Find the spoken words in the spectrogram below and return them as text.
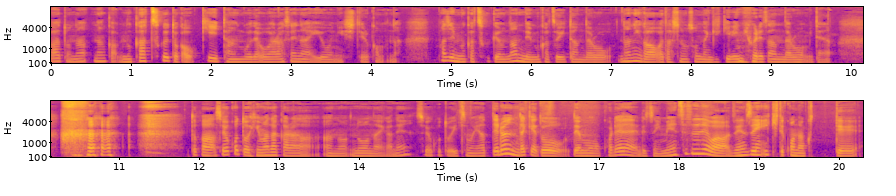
かあとななんかムカつくとか大きい単語で終わらせないようにしてるかもな。マジムカつくけどなんでムカついたんだろう？何が私のそんな激鱗に触れたんだろう？みたいな。とかそういうことを暇だからあの脳内がねそういうことをいつもやってるんだけどでもこれ別に面接では全然生きてこなくって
